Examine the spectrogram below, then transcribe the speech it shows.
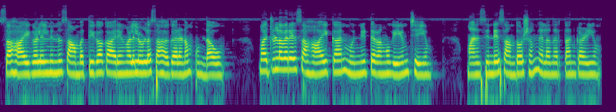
സഹായികളിൽ നിന്ന് സാമ്പത്തിക കാര്യങ്ങളിലുള്ള സഹകരണം ഉണ്ടാവും. മറ്റുള്ളവരെ സഹായിക്കാൻ മുന്നിട്ടിറങ്ങുകയും ചെയ്യും. മനസ്സിന്റെ സന്തോഷം നിലനിർത്താൻ കഴിയും.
